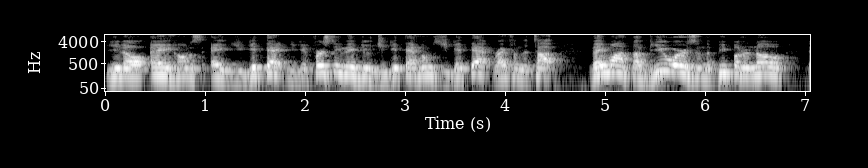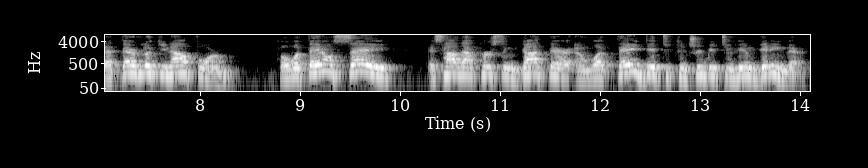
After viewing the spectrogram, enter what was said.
you know, hey, Holmes, hey, you get that? You get first thing they do, you get that, Holmes? You get that right from the top. They want the viewers and the people to know that they're looking out for them. But what they don't say is how that person got there and what they did to contribute to him getting there.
